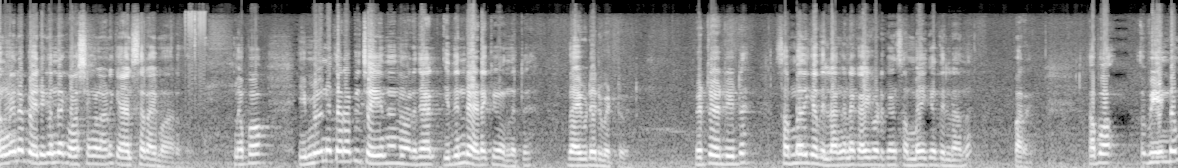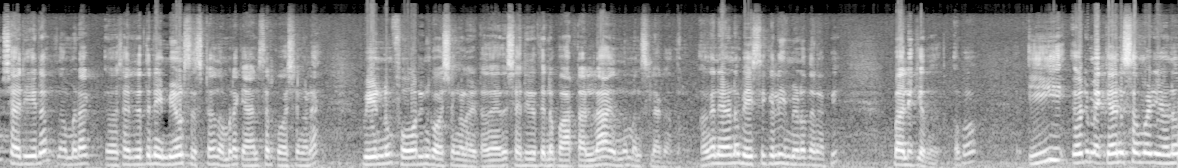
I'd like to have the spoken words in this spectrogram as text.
അങ്ങനെ പെരുകുന്ന കോശങ്ങളാണ് ക്യാൻസറായി മാറുന്നത്. അപ്പോൾ ഇമ്മ്യൂണോതെറാപ്പി ചെയ്യുന്നതെന്ന് പറഞ്ഞാൽ ഇതിന്റെ ഇടയ്ക്ക് വന്നിട്ട് ഇതാ ഇവിടെ ഒരു വെട്ട് വെട്ടും. വെട്ട് വെട്ടിയിട്ട് സമ്മതിക്കത്തില്ല. അങ്ങനെ കൈ കൊടുക്കാൻ സമ്മതിക്കത്തില്ല എന്ന് പറയും. അപ്പോൾ വീണ്ടും ശരീരം നമ്മുടെ ശരീരത്തിന്റെ ഇമ്മ്യൂൺ സിസ്റ്റം നമ്മുടെ ക്യാൻസർ കോശങ്ങളെ വീണ്ടും ഫോറിൻ കോശങ്ങളായിട്ട് അതായത് ശരീരത്തിന്റെ പാർട്ടല്ല എന്ന് മനസ്സിലാക്കാത്തത് അങ്ങനെയാണ് ബേസിക്കലി ഇമ്മ്യൂണോതെറാപ്പി വലിക്കുന്നത് അപ്പോൾ ഈ ഒരു മെക്കാനിസം വഴിയാണ്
